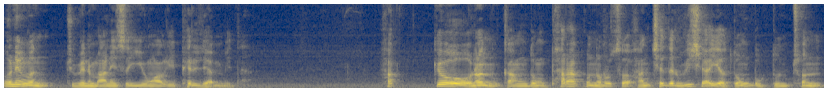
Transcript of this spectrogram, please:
은행은 주변에 많이 있어 이용하기 편리합니다. 학교는 강동 8학군으로서 한 채들 위시하여 동북 둔촌,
